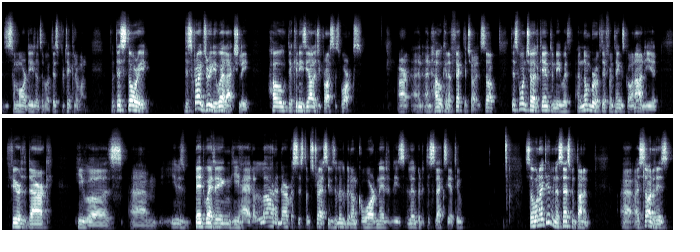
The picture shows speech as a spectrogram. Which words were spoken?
some more details about this particular one. But this story describes really well, actually, how the kinesiology process works or, and, and how it can affect the child. So this one child came to me with a number of different things going on. He had fear of the dark, he was um, he was bedwetting. He had a lot of nervous system stress. He was a little bit uncoordinated. He's a little bit of dyslexia too. So when I did an assessment on him, uh, I saw that his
